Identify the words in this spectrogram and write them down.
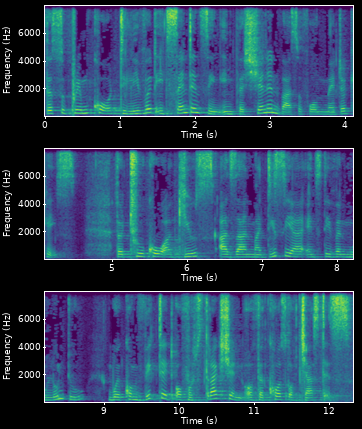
The Supreme Court delivered its sentencing in the Shannon Wasserfall murder case. The two co-accused, Azan Madisia and Stephen Mulundu, were convicted of obstruction of the course of justice.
